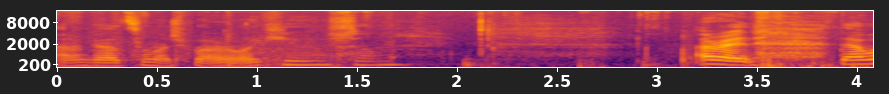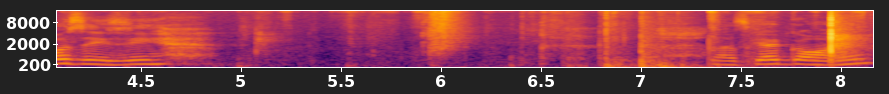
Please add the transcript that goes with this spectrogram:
I don't got so much power like you, so. All right, that was easy. Let's get going.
